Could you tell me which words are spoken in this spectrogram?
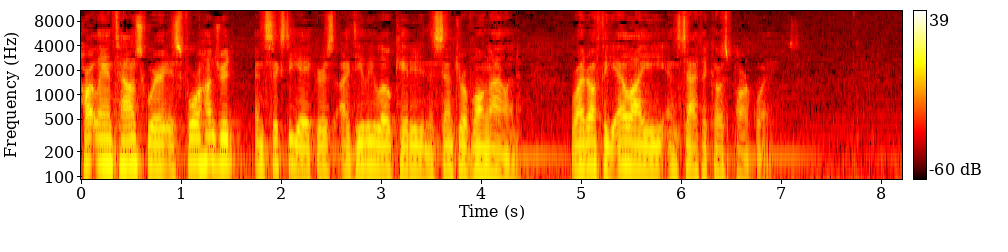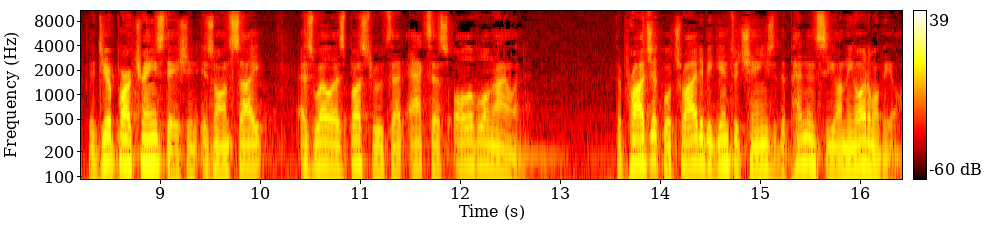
Heartland Town Square is 460 acres, ideally located in the center of Long Island, right off the LIE and Sagtikos Parkway. The Deer Park train station is on site, as well as bus routes that access all of Long Island. The project will try to begin to change the dependency on the automobile.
